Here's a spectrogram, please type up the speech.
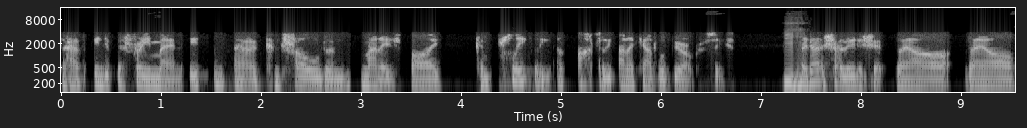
to have free men uh, controlled and managed by completely and utterly unaccountable bureaucracies. Mhm. They don't show leadership. They are they are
